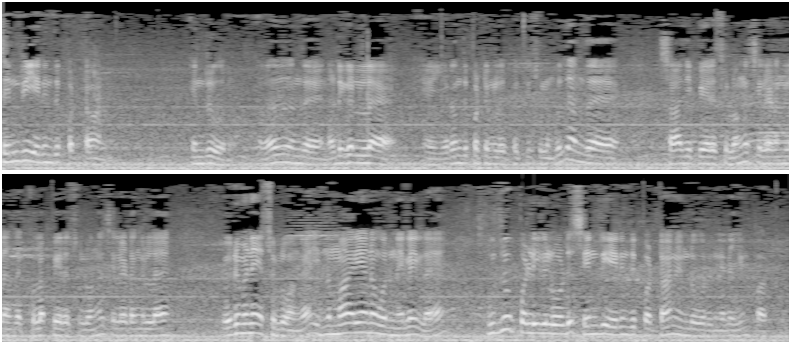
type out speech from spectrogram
சென்று எரிந்து பட்டான் என்று வரும். அதாவது அந்த நடுகளில் இறந்து பட்டங்களை பற்றி சொல்லும்போது அந்த சாதி பேரை சொல்லுவாங்க சில இடங்களில் அந்த குலப்பேரை சொல்லுவாங்க சில இடங்களில் வெறுமனே சொல்லுவாங்க. இந்த மாதிரியான ஒரு நிலையில் புது பள்ளிகளோடு சென்று எரிந்து பட்டான் என்ற ஒரு நிலையும் பார்க்கிறோம்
